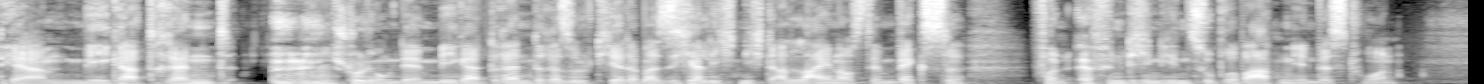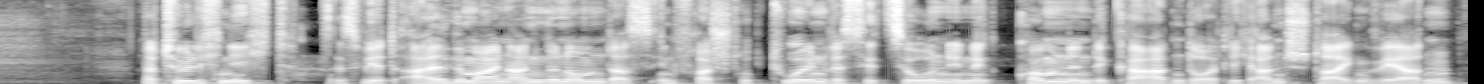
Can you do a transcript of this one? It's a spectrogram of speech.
Der Megatrend, Entschuldigung, der Megatrend resultiert aber sicherlich nicht allein aus dem Wechsel von öffentlichen hin zu privaten Investoren. Natürlich nicht. Es wird allgemein angenommen, dass Infrastrukturinvestitionen in den kommenden Dekaden deutlich ansteigen werden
